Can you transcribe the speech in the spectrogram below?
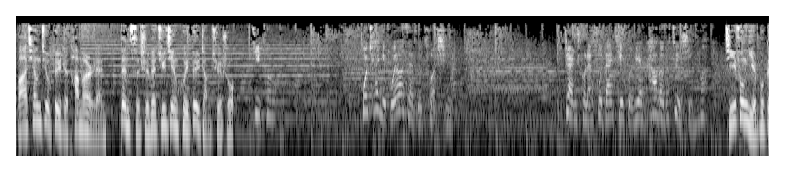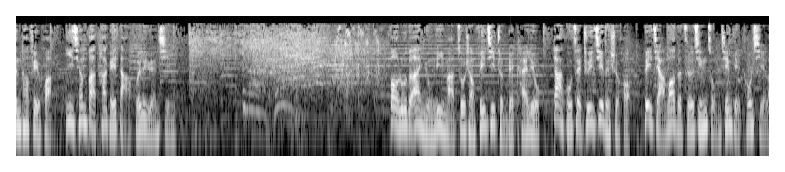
拔枪就对着他们二人，但此。时的居建会队长却说：“疾风，我劝你不要再做错事了，站出来负担起毁灭卡洛的罪行吧。”疾风也不跟他废话，一枪把他给打回了原形。暴露的暗涌立马坐上飞机准备开溜。大谷在追击的时候被假冒的泽井总监给偷袭了。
